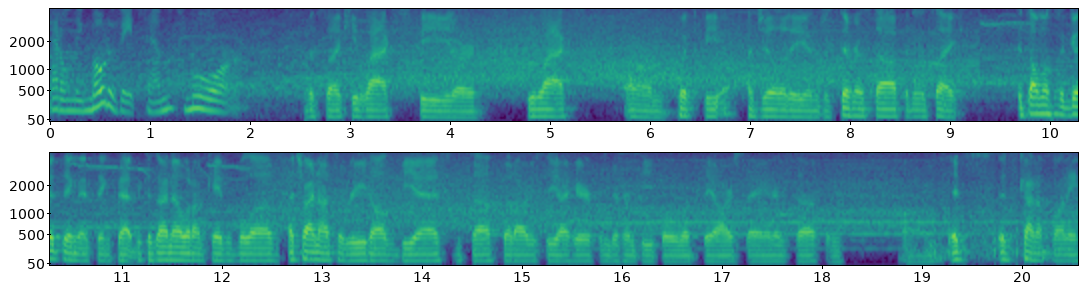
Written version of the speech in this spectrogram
That only motivates him more. It's like he lacks speed or he lacks um, quick feet agility and just different stuff. And it's like, it's almost a good thing I think that because I know what I'm capable of. I try not to read all the BS and stuff, but obviously I hear from different people what they are saying and stuff. And um, it's it's kind of funny.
